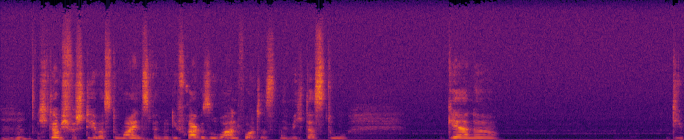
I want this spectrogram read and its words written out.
Mhm. Ich glaube, ich verstehe, was du meinst, wenn du die Frage so beantwortest, nämlich, dass du gerne die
